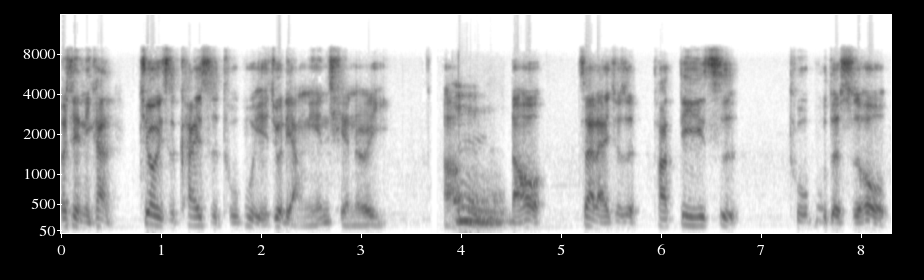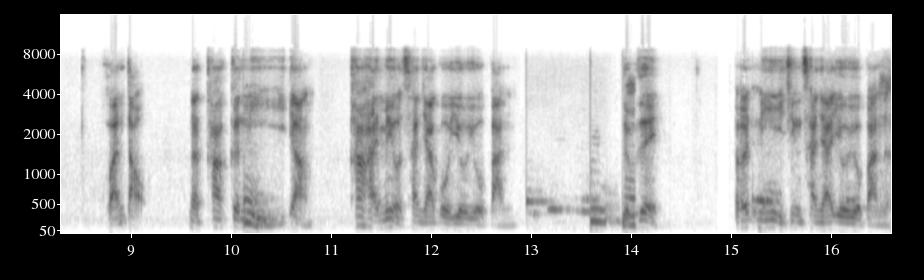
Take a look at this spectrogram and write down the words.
而且你看就一直开始徒步也就两年前而已，啊，嗯，然后再来就是他第一次徒步的时候环岛，那他跟你一样，他还没有参加过幼幼班，嗯，对不对？而你已经参加幼幼班了，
